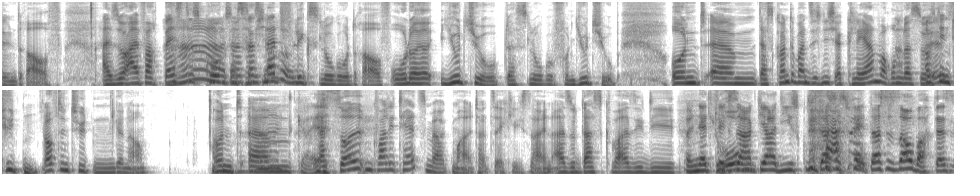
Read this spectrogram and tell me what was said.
Firmenlogo-Stempeln drauf. Also einfach bestes Ah, Koks, das das. Netflix-Logo drauf oder YouTube, das Logo von YouTube. Und ähm, das konnte man sich nicht erklären, warum das so Auf ist. den Tüten. Auf den Tüten, genau. Und ähm, Ah, geil. das soll ein Qualitätsmerkmal tatsächlich sein. Also dass quasi die Weil Netflix Drogen- sagt, ja, die ist gut, das ist fett, das ist sauber. dass,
